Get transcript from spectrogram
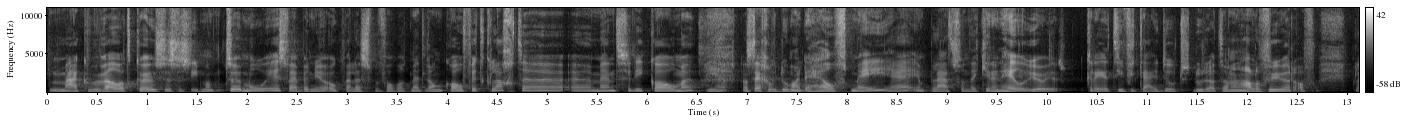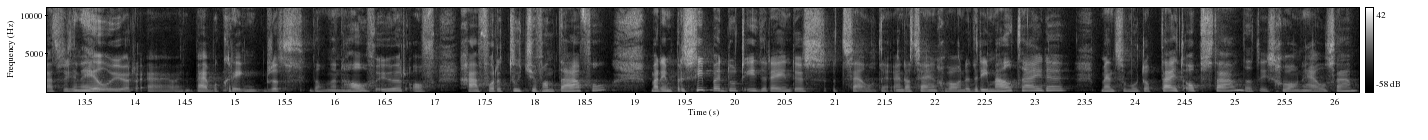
maken we wel wat keuzes als iemand te moe is. We hebben nu ook wel eens bijvoorbeeld met long-covid-klachten uh, mensen die komen. Ja. Dan zeggen we, doe maar de helft mee. Hè, in plaats van dat je een heel uur creativiteit doet, doe dat dan een half uur. Of in plaats van een heel uur uh, bijbelkring, doe dat dan een half uur. Of ga voor het toetje van tafel. Maar in principe doet iedereen dus hetzelfde. En dat zijn gewoon de drie maaltijden. Mensen moeten op tijd opstaan, dat is gewoon heilzaam.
